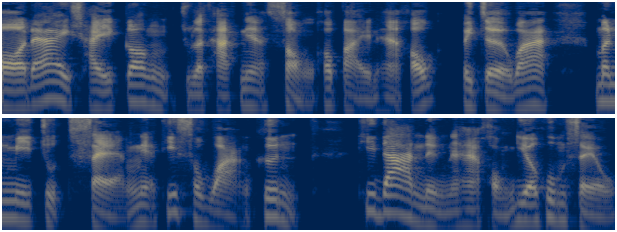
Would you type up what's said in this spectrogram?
อได้ใช้กล้องจุลทรรศน์เนี่ยส่องเข้าไปนะฮะเขาไปเจอว่ามันมีจุดแสงเนี่ยที่สว่างขึ้นที่ด้านหนึ่งนะฮะของเยื่อหุ้มเซลล์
